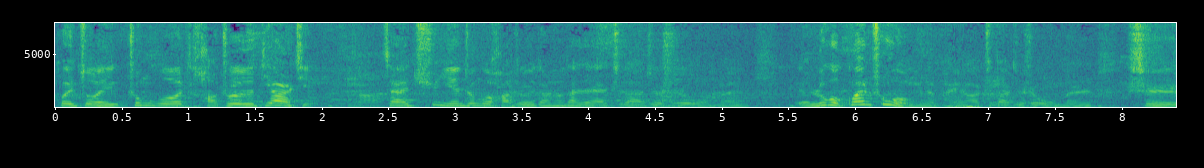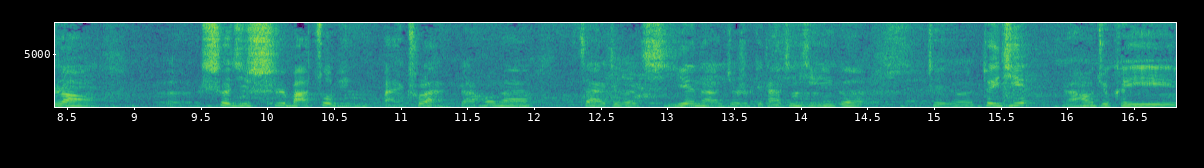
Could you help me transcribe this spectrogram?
会做一中国好桌游的第二届。啊在去年中国好桌游当中，大家也知道，就是我们呃如果关注我们的朋友要知道，就是我们是让呃设计师把作品摆出来，然后呢，在这个企业呢，就是给他进行一个这个对接，然后就可以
